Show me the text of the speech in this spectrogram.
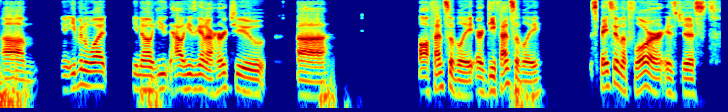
Um, even what, you know, he, how he's going to hurt you, uh, offensively or defensively, spacing the floor is just,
